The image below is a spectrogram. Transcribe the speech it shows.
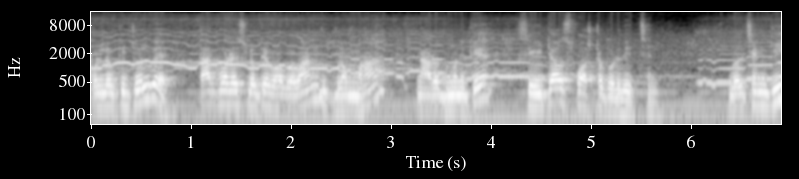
করলেও কি চলবে? তারপরে শ্লোকে ভগবান ব্রহ্মা নারদমণিকে সেইটাও স্পষ্ট করে দিচ্ছেন। বলছেন কি,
